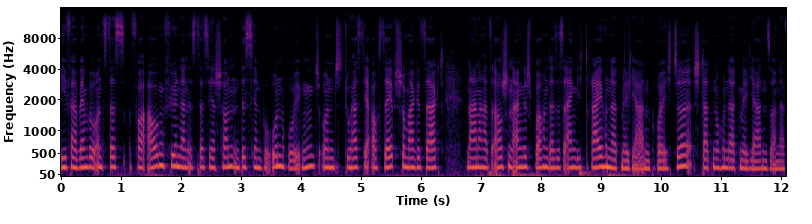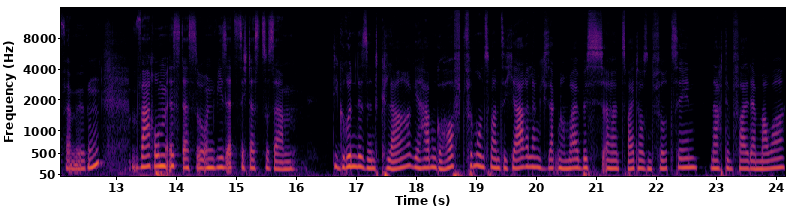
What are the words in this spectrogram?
Eva, wenn wir uns das vor Augen führen, dann ist das ja schon ein bisschen beunruhigend. Und du hast ja auch selbst schon mal gesagt, Nana hat es auch schon angesprochen, dass es eigentlich 300 Milliarden bräuchte, statt nur 100 Milliarden Sondervermögen. Warum ist das so und wie setzt sich das zusammen? Die Gründe sind klar. Wir haben gehofft, 25 Jahre lang, ich sage nochmal bis äh, 2014 nach dem Fall der Mauer,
